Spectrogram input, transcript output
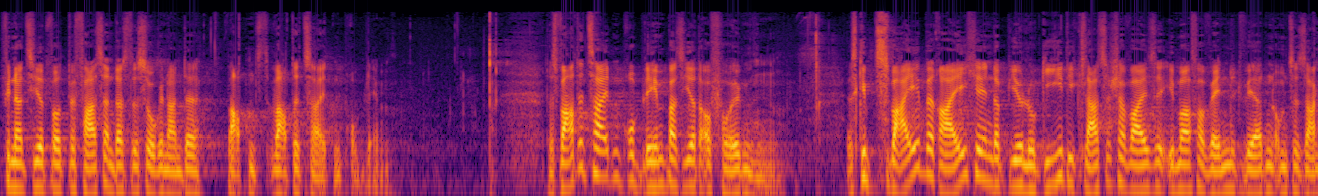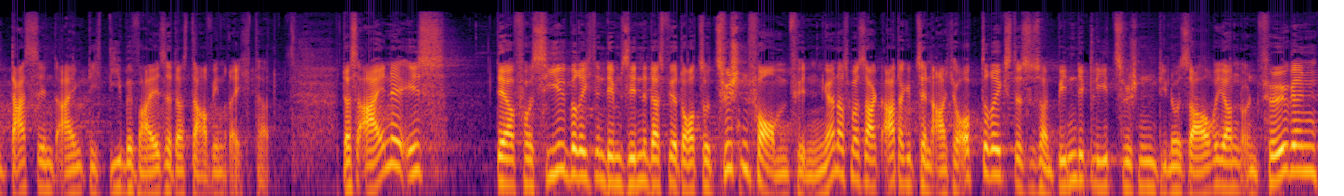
finanziert wird, befasse, und das ist das sogenannte Wartezeitenproblem. Das Wartezeitenproblem basiert auf folgendem. Es gibt zwei Bereiche in der Biologie, die klassischerweise immer verwendet werden, um zu sagen, das sind eigentlich die Beweise, dass Darwin recht hat. Das eine ist der Fossilbericht in dem Sinne, dass wir dort so Zwischenformen finden, ja, dass man sagt, ah, da gibt es den Archaeopteryx, das ist ein Bindeglied zwischen Dinosauriern und Vögeln.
